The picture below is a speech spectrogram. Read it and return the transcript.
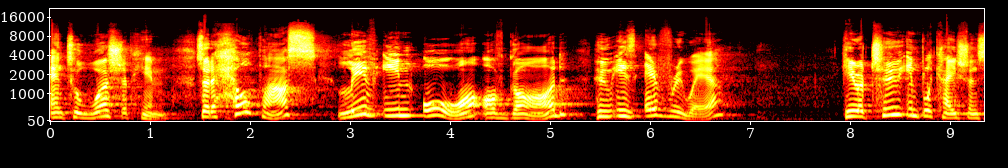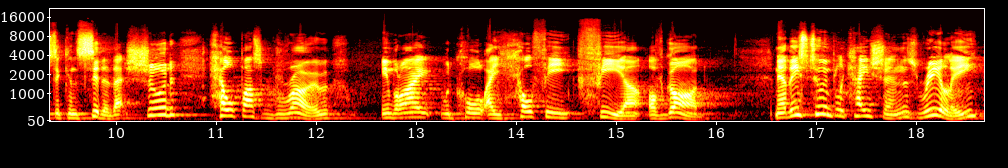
and to worship Him. So, to help us live in awe of God, who is everywhere, here are two implications to consider that should help us grow in what I would call a healthy fear of God. Now, these two implications really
